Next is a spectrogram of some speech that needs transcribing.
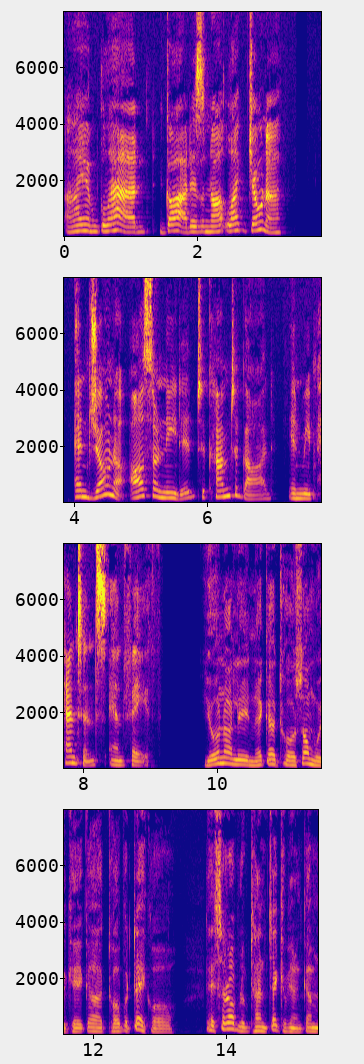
I am glad God is not like Jonah. And Jonah also needed to come to God in repentance and faith. Yona le neka tho som ke ka tho pate ko te sarop luk than chak khyan kam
